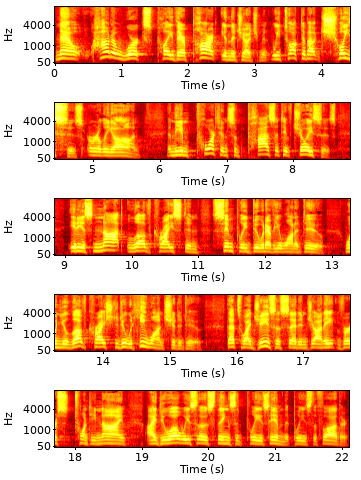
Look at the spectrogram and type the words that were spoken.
Now, how do works play their part in the judgment? We talked about choices early on and the importance of positive choices. It is not love Christ and simply do whatever you want to do. When you love Christ, you do what He wants you to do. That's why Jesus said in John 8, verse 29, I do always those things that please Him, that please the Father.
